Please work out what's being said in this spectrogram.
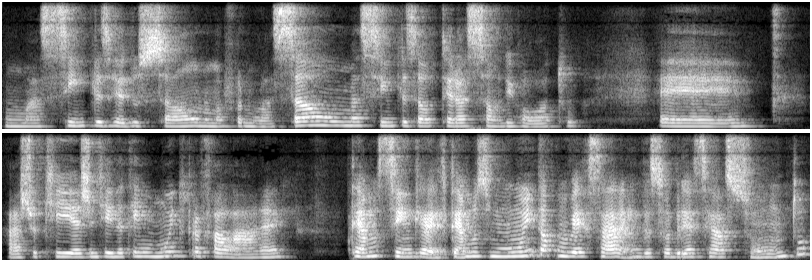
uma simples redução numa formulação, uma simples alteração de rótulo. É, acho que a gente ainda tem muito para falar, né? Temos sim, Kelly, temos muito a conversar ainda sobre esse assunto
